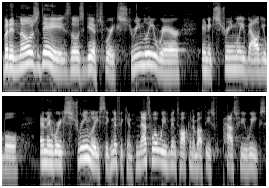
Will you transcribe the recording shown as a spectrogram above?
But in those days, those gifts were extremely rare and extremely valuable, and they were extremely significant. And that's what we've been talking about these past few weeks.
